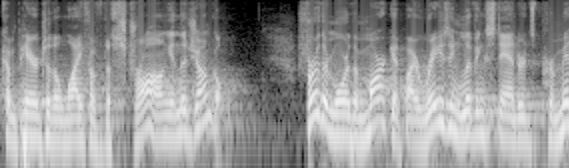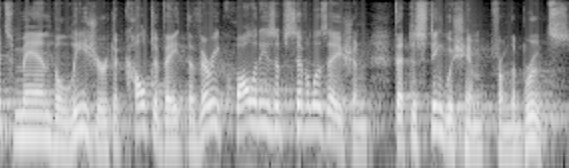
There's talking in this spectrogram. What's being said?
compared to the life of the strong in the jungle. Furthermore, the market, by raising living standards, permits man the leisure to cultivate the very qualities of civilization that distinguish him from the brutes.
